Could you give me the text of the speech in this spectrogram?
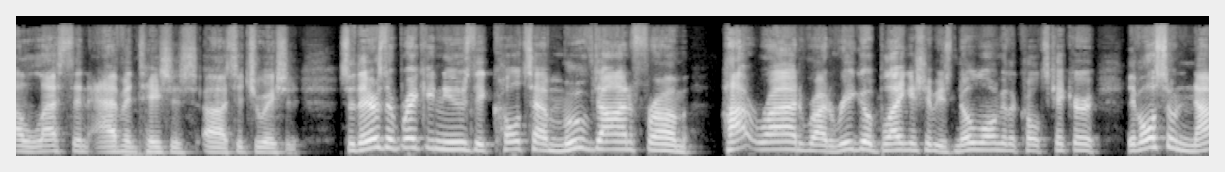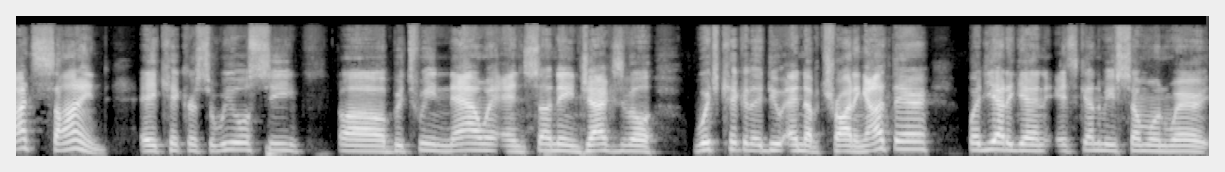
a less than advantageous uh, situation. So there's the breaking news. The Colts have moved on from Hot Rod Rodrigo Blankenship. He's no longer the Colts kicker. They've also not signed a kicker. So we will see uh, between now and Sunday in Jacksonville which kicker they do end up trotting out there. But yet again, it's going to be someone where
